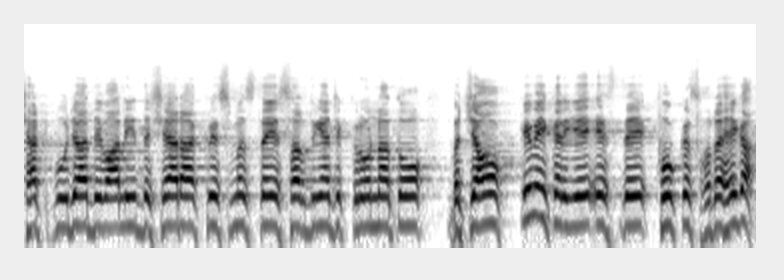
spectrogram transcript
ਛਠ ਪੂਜਾ, ਦੀਵਾਲੀ, ਦੁਸ਼ਹਿਰਾ, ਕ੍ਰਿਸਮਸ ਤੇ ਸਰਦੀਆਂ 'ਚ ਕਰੋਨਾ ਤੋਂ ਬਚਾਓ ਕਿਵੇਂ ਕਰੀਏ, ਇਸ ਤੇ ਫੋਕਸ ਰਹੇਗਾ।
